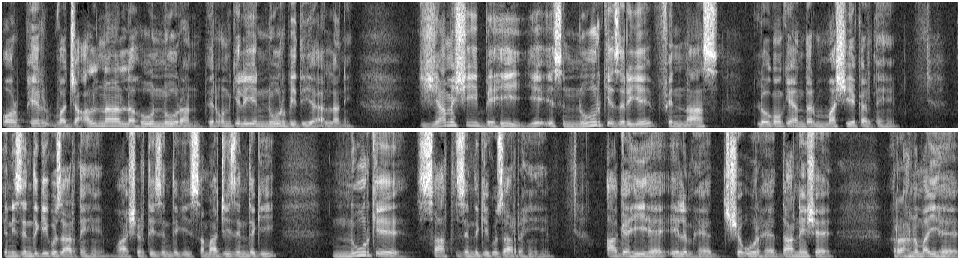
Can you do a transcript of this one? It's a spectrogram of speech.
اور پھر وہ جالنا لہو نورن پھر ان کے لیے نور بھی دیا اللہ نے۔ یامشی بہی، یہ اس نور کے ذریعے فناس لوگوں کے اندر مشی کرتے ہیں یعنی زندگی گزارتے ہیں، معاشرتی زندگی، سماجی زندگی نور کے ساتھ زندگی گزار رہے ہیں۔ آگہی ہے، علم ہے، شعور ہے، دانش ہے، رہنمائی ہے،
